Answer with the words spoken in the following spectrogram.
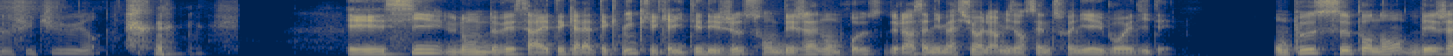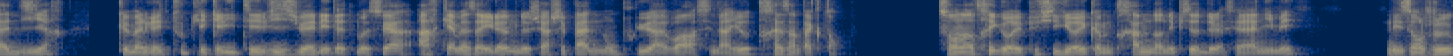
le futur. Et si l'on ne devait s'arrêter qu'à la technique, les qualités des jeux sont déjà nombreuses, de leurs animations à leur mise en scène soignée et bourrée d'idées. On peut cependant déjà dire que malgré toutes les qualités visuelles et d'atmosphère, Arkham Asylum ne cherchait pas non plus à avoir un scénario très impactant. Son intrigue aurait pu figurer comme trame d'un épisode de la série animée. Les enjeux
